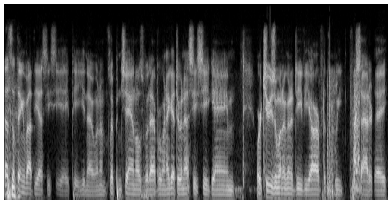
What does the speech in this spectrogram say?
that's the thing about the SEC AP. You know, when I'm flipping channels, whatever, when I get to an SEC game or choosing when I'm going to DVR for the week for Saturday,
